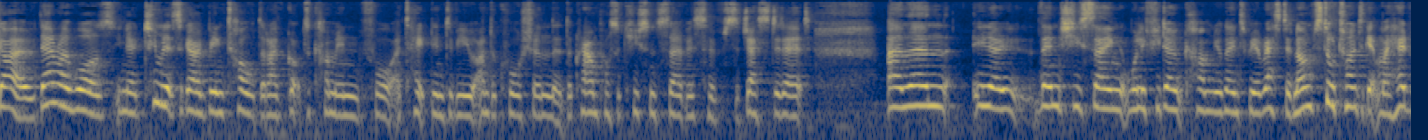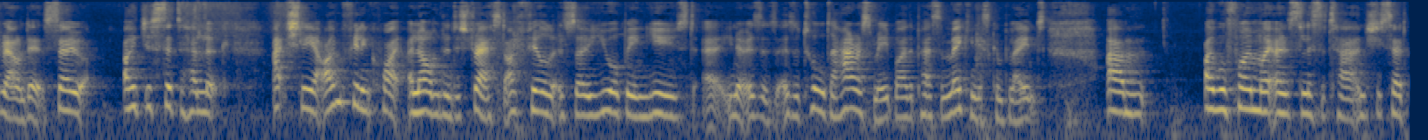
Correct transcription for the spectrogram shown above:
go. There I was, you know, two minutes ago being told that I've got to come in for a taped interview under caution, that the Crown Prosecution Service have suggested it. And then, you know, then she's saying, well, if you don't come, you're going to be arrested. And I'm still trying to get my head around it. So I just said to her, look, actually, I'm feeling quite alarmed and distressed. I feel as though you're being used, uh, you know, as a, as a tool to harass me by the person making this complaint. Um, I will find my own solicitor. And she said,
